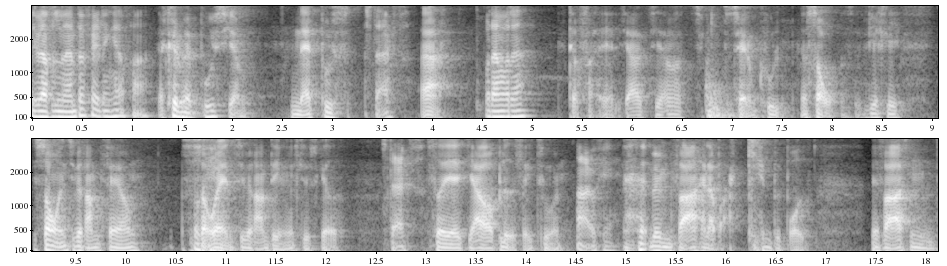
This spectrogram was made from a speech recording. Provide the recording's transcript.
i hvert fald en anbefaling herfra. jeg kørte med bus hjem. Natbus. Stærkt. Ja. Hvordan var det? Det var, jeg, jeg, jeg var gik totalt om kul. Jeg sov virkelig. Jeg sov indtil vi ramte færgen. Så okay. sov jeg indtil vi ramte Engelslivsgade. Stærkt. Så jeg, jeg oplevede slet ikke turen. Nej, okay. Men min far, han er bare kæmpe brød. Min far er sådan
